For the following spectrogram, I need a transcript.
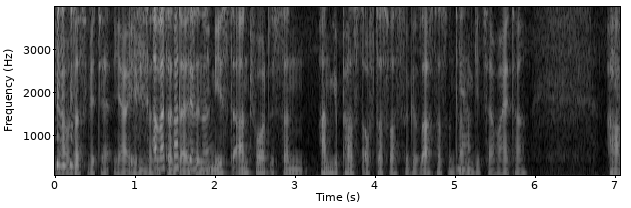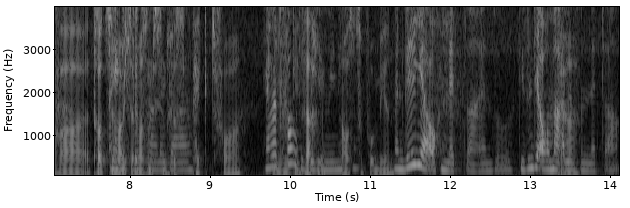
Ja, und das wird ja, ja eben, das ist dann, trotzdem, da ist dann ne? die nächste Antwort, ist dann angepasst auf das, was du gesagt hast und dann ja. es ja weiter. Aber ja, trotzdem habe ich da mal so ein bisschen egal. Respekt vor, ja, die, die Sachen nicht, ne? auszuprobieren. Man will ja auch nett sein. So. Die sind ja auch immer alle so nett da.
